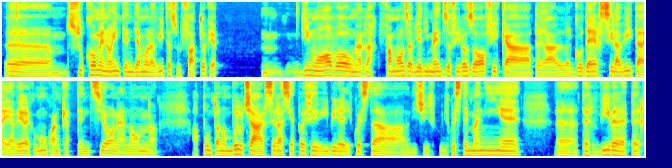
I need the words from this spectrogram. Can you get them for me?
eh, su come noi intendiamo la vita, sul fatto che di nuovo una, la famosa via di mezzo filosofica tra il godersi la vita e avere comunque anche attenzione a non appunto a non bruciarsela sia preferibile di, questa, di, di queste manie eh, per vivere per,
